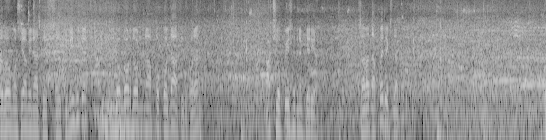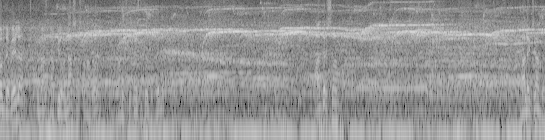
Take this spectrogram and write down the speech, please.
Εδώ όμως η άμυνα της κινήθηκε και ο Γκόρντον από κοντά αυτή τη φορά αξιοποίησε την ευκαιρία. 45-65. Κολτεμπέλα, θυμάστε να πει ο Λάσα στον αγώνα, να στη θέση του Κολτεμπέλα. Άντερσον. Αλεξάνδερ.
